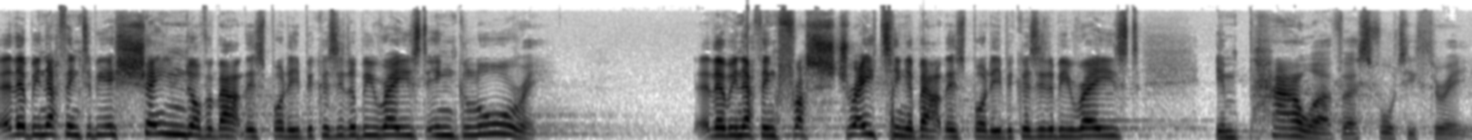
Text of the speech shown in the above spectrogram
Uh, there'll be nothing to be ashamed of about this body because it'll be raised in glory. Uh, there'll be nothing frustrating about this body because it'll be raised in power, verse 43.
